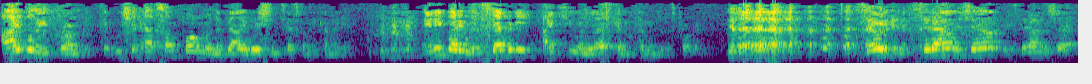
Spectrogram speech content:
I believe firmly that we should have some form of an evaluation test when they come in. Anybody with a 70 IQ and less can come into this program. so sit down and shut up. They sit down and shut up.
